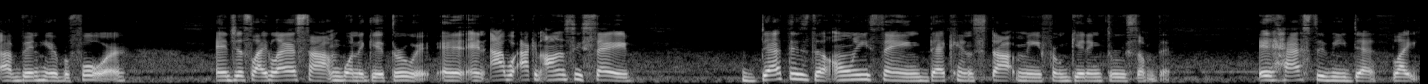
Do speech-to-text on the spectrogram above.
I've been here before. And just like last time, I'm going to get through it. And, and I, w- I can honestly say, death is the only thing that can stop me from getting through something. It has to be death. Like,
